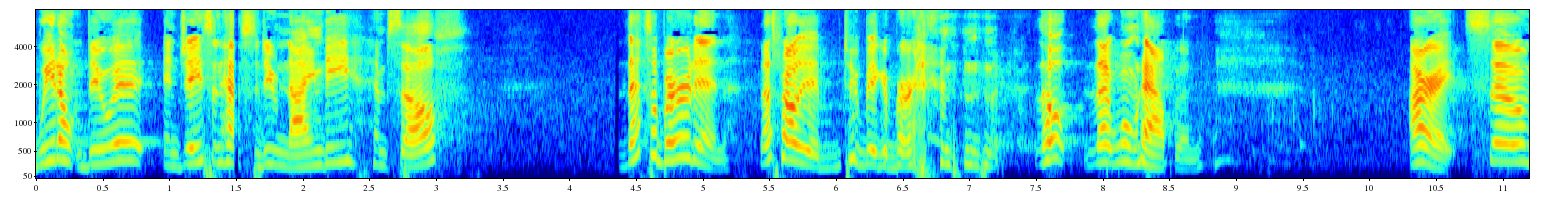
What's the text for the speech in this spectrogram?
we don't do it, and Jason has to do 90 himself, that's a burden. That's probably too big a burden. that won't happen. All right, so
